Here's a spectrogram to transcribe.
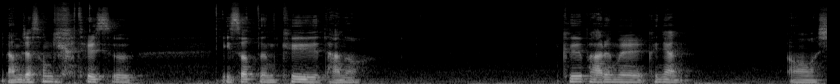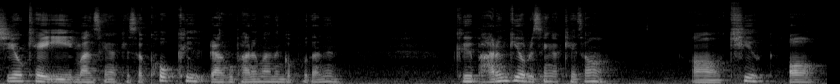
남자 성기가 될 수 있었던 그 단어 그 발음을 그냥 어, COKE만 생각해서 코크라고 발음하는 것보다는 그 발음 기호를 생각해서 어, 키읔, 어,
